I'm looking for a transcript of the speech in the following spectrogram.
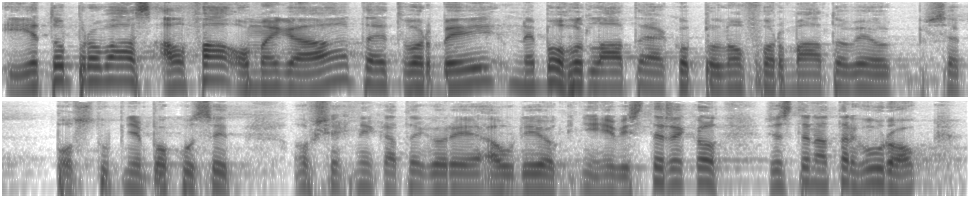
je to pro vás alfa omega té tvorby, nebo hodláte jako plnoformátově se postupně pokusit o všechny kategorie audioknihy? Vy jste řekl, že jste na trhu rok,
